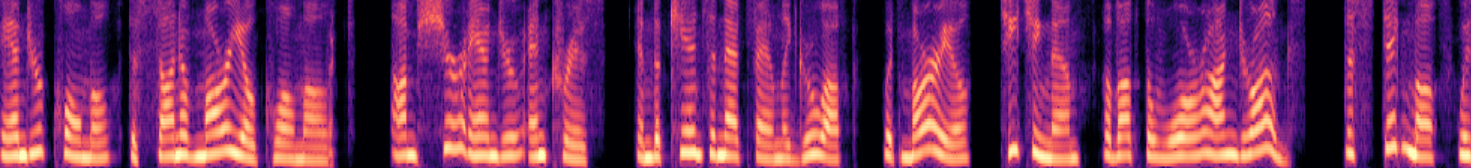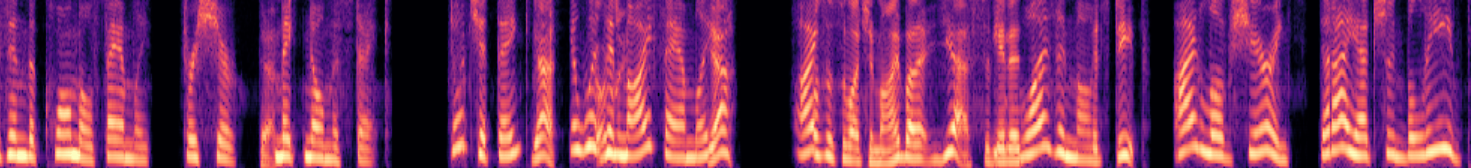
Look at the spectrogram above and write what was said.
Andrew Cuomo, the son of Mario Cuomo, I'm sure Andrew and Chris and the kids in that family grew up with Mario teaching them about the war on drugs. The stigma was in the Cuomo family for sure. Yeah. Make no mistake. Don't you think? Yeah. It was totally. in my family. Yeah. I, wasn't so much in mine, but uh, yes. I mean, it it, was in mine. it's deep. I love sharing that I actually believed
